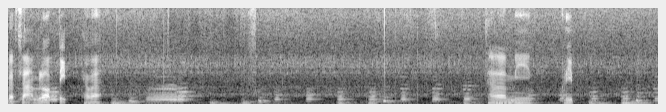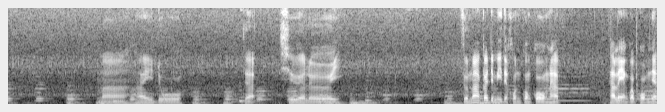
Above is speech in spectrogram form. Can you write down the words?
แบบสามรอบติดครับว่าถ้ามีคลิป มาให้ดู จะเชื่อเลย ส่วนมากก็จะมีแต่คนโกงๆนะครับ ถ้าแรงกว่าผมเนี่ย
